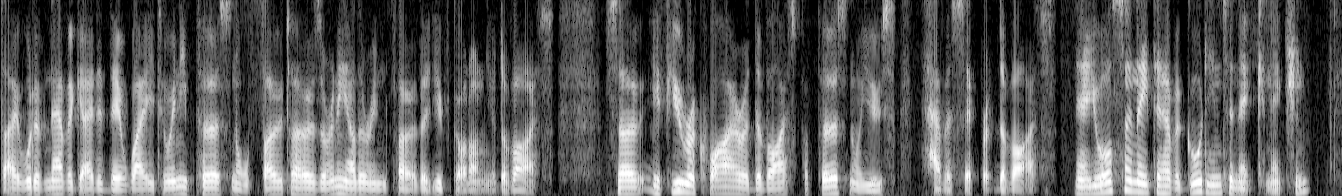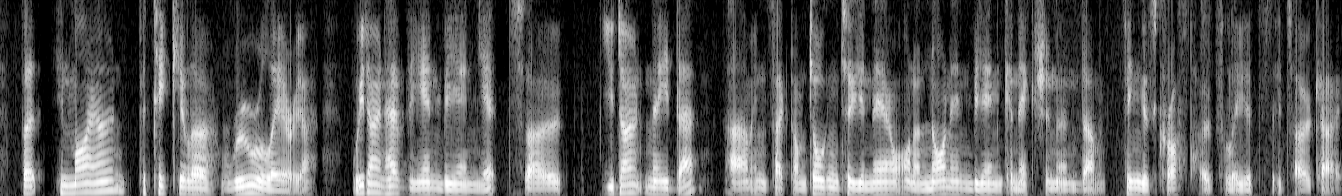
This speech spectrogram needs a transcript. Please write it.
they would have navigated their way to any personal photos or any other info that you've got on your device. So if you require a device for personal use, have a separate device. Now you also need to have a good internet connection, but in my own particular rural area, we don't have the NBN yet, so you don't need that. Um, in fact, I'm talking to you now on a non-NBN connection, and um, fingers crossed, hopefully it's it's okay.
